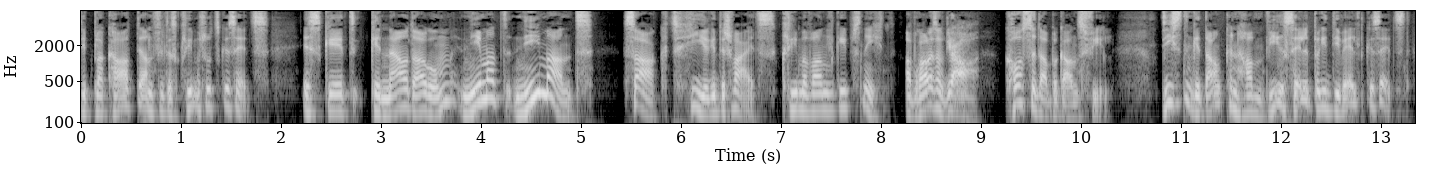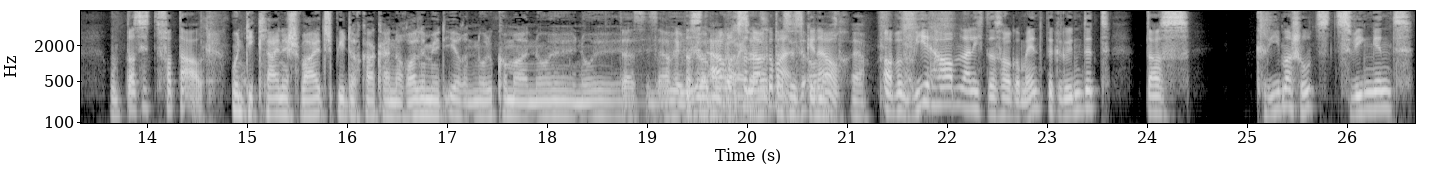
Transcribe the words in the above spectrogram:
die Plakate an für das Klimaschutzgesetz. Es geht genau darum, niemand, niemand sagt hier in der Schweiz, Klimawandel gibt's nicht. Aber alle sagen, ja, kostet aber ganz viel. Diesen Gedanken haben wir selber in die Welt gesetzt. Und das ist fatal. Und die kleine Schweiz spielt doch gar keine Rolle mit ihren 0,00. Das ist auch, das ist auch so ein Argument, genau. Noch, ja. Aber wir haben eigentlich das Argument begründet, dass Klimaschutz zwingend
